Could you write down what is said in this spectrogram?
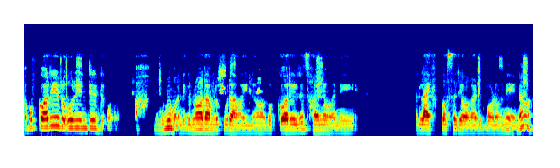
अब करियर ओरिएन्टेड हुनु भनेको नराम्रो कुरा होइन। अब करियरै छैन भने लाइफ कसरी अगाडि बढाउने होइन?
